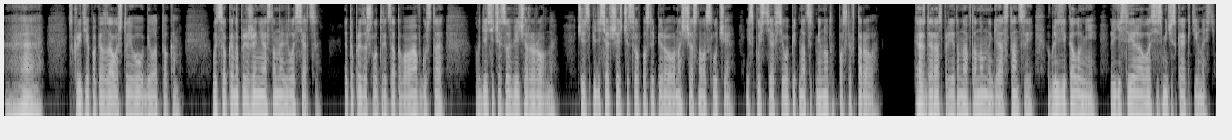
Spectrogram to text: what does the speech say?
А, вскрытие показало, что его убило током. Высокое напряжение остановило сердце. Это произошло 30 августа в 10 часов вечера ровно, через 56 часов после первого несчастного случая и спустя всего 15 минут после второго. Каждый раз при этом на автономной геостанции вблизи колонии регистрировалась сейсмическая активность.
